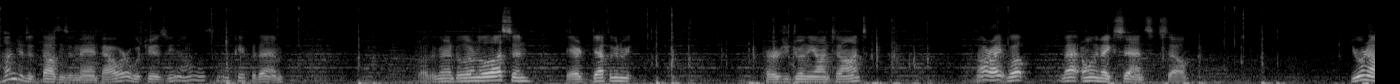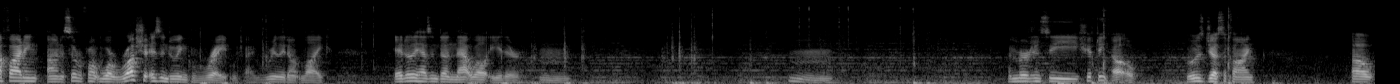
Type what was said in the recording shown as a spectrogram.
hundreds of thousands of manpower, which is, you know, that's okay for them. But they're going to have to learn the lesson. They're definitely going to be... Persia join the Entente. Alright, well, that only makes sense, so... You are now fighting on a civil front war. Russia isn't doing great, which I really don't like. Italy hasn't done that well either. Hmm. Hmm. Emergency shifting? Uh oh Who's justifying? Oh,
